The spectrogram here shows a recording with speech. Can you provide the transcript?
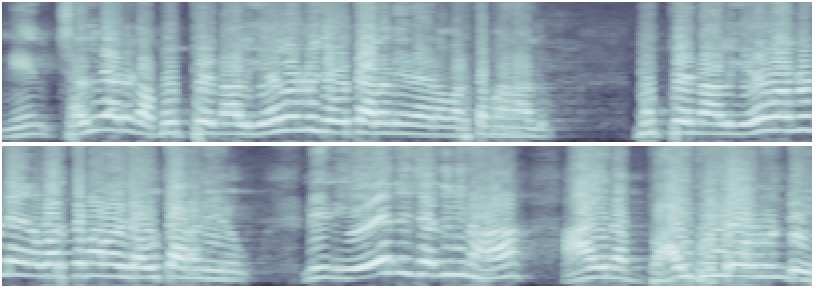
నేను చదివానుగా ముప్పై నాలుగు ఏళ్ళ నుండి చదువుతాను నేను ఆయన వర్తమానాలు. ముప్పై నాలుగు ఏళ్ళ నుండి ఆయన వర్తమానాలు చదువుతాను నేను. నేను ఏది చదివినా ఆయన బైబిల్లో నుండి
